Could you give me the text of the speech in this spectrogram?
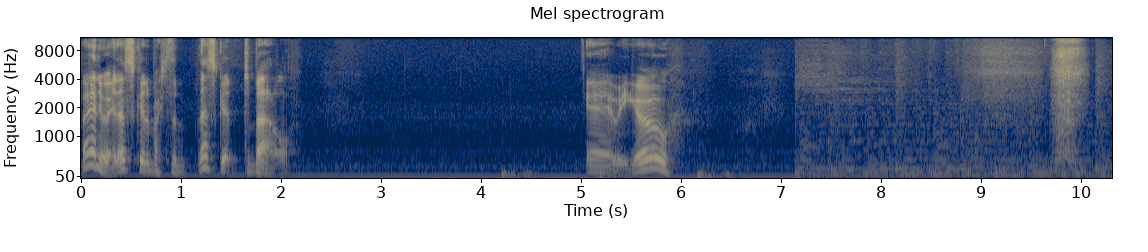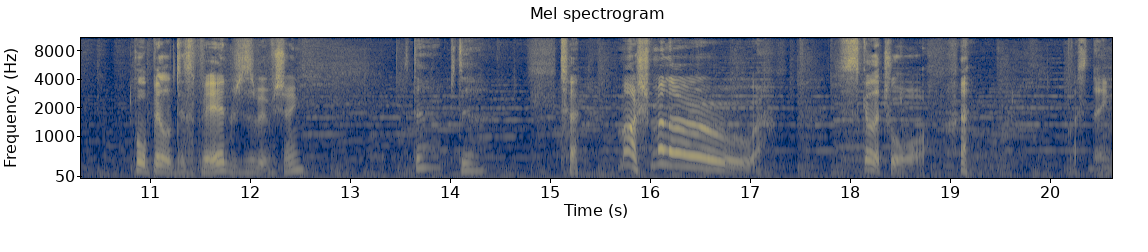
But anyway, let's get back to the let's get to battle. There we go. Poor Bill disappeared, which is a bit of a shame. Marshmallow! Skeletor. That's the name.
